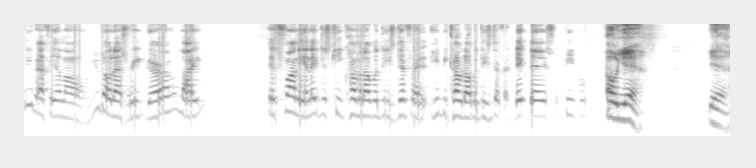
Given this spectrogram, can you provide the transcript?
Leave Effie alone. You know that's Reek girl. Like, it's funny, and they just keep coming up with these different. He be coming up with these different nicknames for people. Oh yeah, yeah.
